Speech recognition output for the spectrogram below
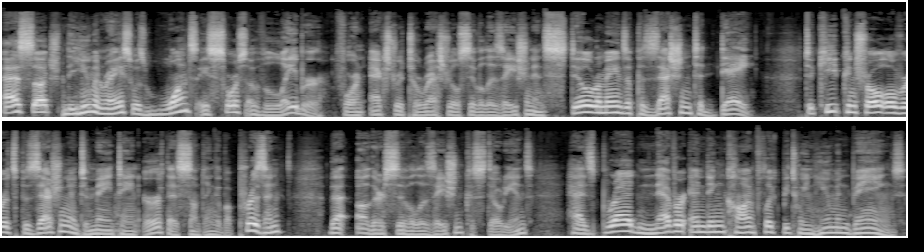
As such, the human race was once a source of labor for an extraterrestrial civilization and still remains a possession today. To keep control over its possession and to maintain Earth as something of a prison, that other civilization custodians has bred never ending conflict between human beings,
